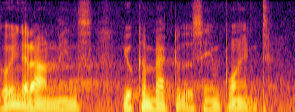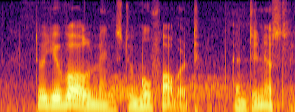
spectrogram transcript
Going around means you come back to the same point. To evolve means to move forward continuously.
